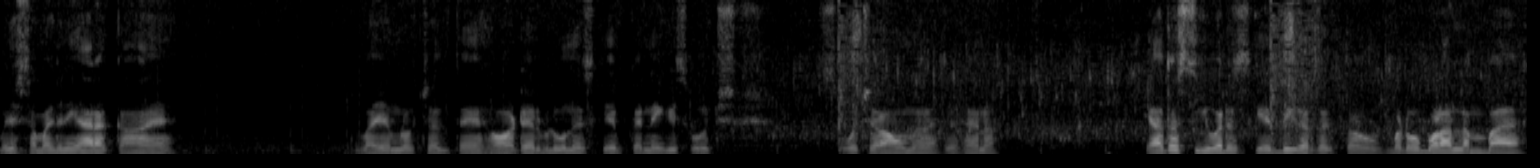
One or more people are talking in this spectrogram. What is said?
मुझे समझ नहीं आ रहा कहाँ है। भाई हम लोग चलते हैं हॉट एयर बलून स्केप करने की सोच सोच रहा हूँ मैं वैसे, है ना? या तो सीवर स्केप भी कर सकता हूँ बट वो बड़ा लंबा है।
